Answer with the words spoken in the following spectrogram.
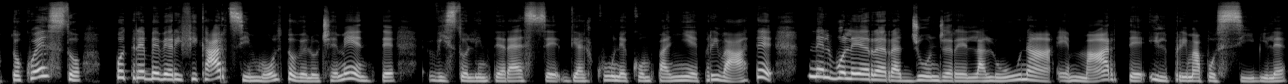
Tutto questo potrebbe verificarsi molto velocemente, visto l'interesse di alcune compagnie private nel voler raggiungere la Luna e Marte il prima possibile.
